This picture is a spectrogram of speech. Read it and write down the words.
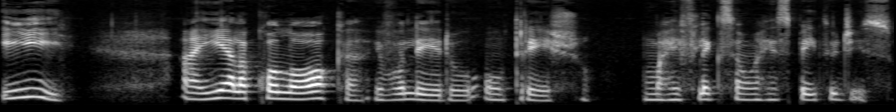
E aí ela coloca, eu vou ler um trecho, uma reflexão a respeito disso.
